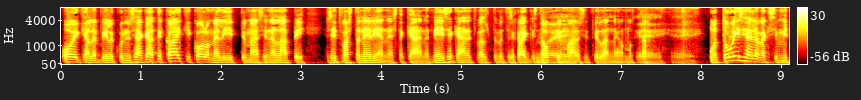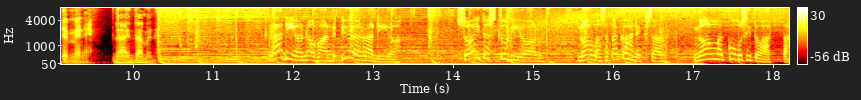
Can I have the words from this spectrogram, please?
oikealle vilkun, niin sä käyt ne kaikki kolme liittymää siinä läpi, ja sit vasta neljännestä käännet. Niin ei sekään nyt välttämättä se kaikista No optimaalisin tilanne on, mutta, Ei, ei. mutta tuli selväksi, miten menee. Näin tämä menee. Radio Novan Yöradio. Soita studioon 0108 06000.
